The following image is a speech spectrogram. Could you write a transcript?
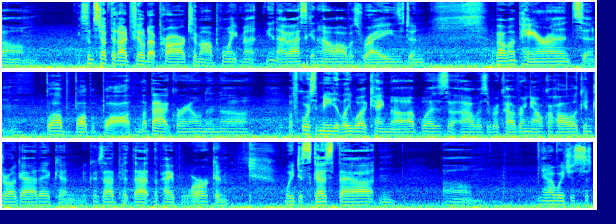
um, some stuff that I'd filled up prior to my appointment, you know, asking how I was raised and about my parents and blah, blah, blah, blah, blah, my background. And, uh, of course, immediately what came up was I was a recovering alcoholic and drug addict, and because I'd put that in the paperwork. And we discussed that and um, you know we just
